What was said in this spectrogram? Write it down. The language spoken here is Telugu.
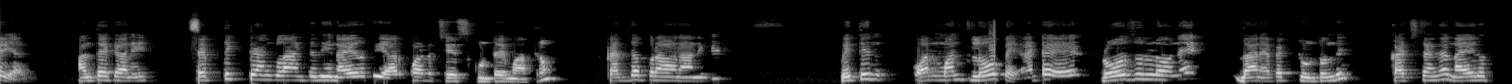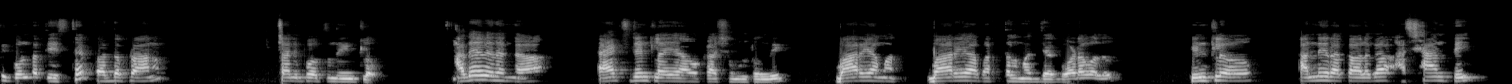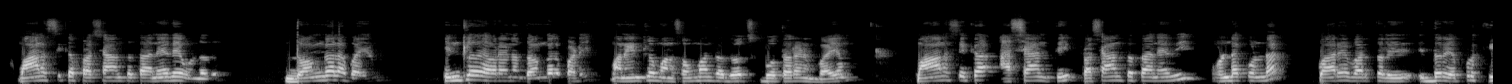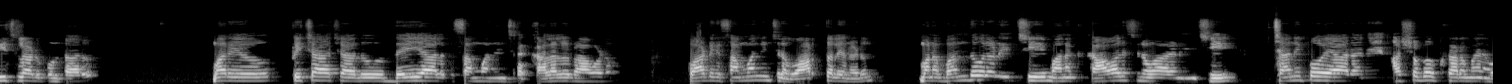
చేయాలి. అంతేకాని సెప్టిక్ ట్యాంక్ లాంటిది నైరుతి ఏర్పాటు చేసుకుంటే మాత్రం పెద్ద ప్రాణానికి విత్ ఇన్ వన్ మంత్ లోపే అంటే రోజుల్లోనే దాని ఎఫెక్ట్ ఉంటుంది. ఖచ్చితంగా నైరుతి గుంట తీస్తే పెద్ద ప్రాణం చనిపోతుంది ఇంట్లో. అదేవిధంగా యాక్సిడెంట్లు అయ్యే అవకాశం ఉంటుంది. భార్య భార్యాభర్తల మధ్య గొడవలు ఇంట్లో అన్ని రకాలుగా అశాంతి మానసిక ప్రశాంతత అనేదే ఉండదు. దొంగల భయం. ఇంట్లో ఎవరైనా దొంగలు పడి మన ఇంట్లో మన సొమ్మంతా దోచుకుపోతారనే భయం. మానసిక అశాంతి ప్రశాంతత అనేది ఉండకుండా భార్య భర్తలు ఇద్దరు ఎప్పుడు కీచులాడుకుంటారు. మరియు పిచాచాలు దెయ్యాలకు సంబంధించిన కళలు రావడం వాటికి సంబంధించిన వార్తలు వినడం మన బంధువుల నుంచి మనకు కావలసిన వారి నుంచి చనిపోయారనే అశుభకరమైన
